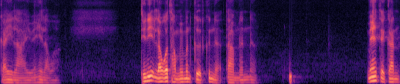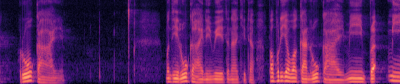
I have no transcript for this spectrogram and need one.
ไกด์ไลน์ไว้ให้เราทีนี้เราก็ทำให้มันเกิดขึ้นนะตามนั้นนะแม้แต่การรู้กายบางทีรู้กายในเวทนาจิตพระพุทธเจ้าว่าการรู้กายมีประมี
